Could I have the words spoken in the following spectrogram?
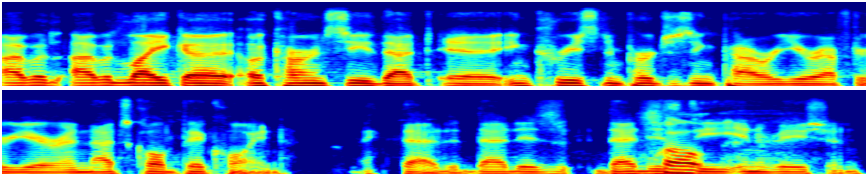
I would I would like a, a currency that uh, increased in purchasing power year after year, and that's called Bitcoin. Like that that is that is Well- the innovation.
